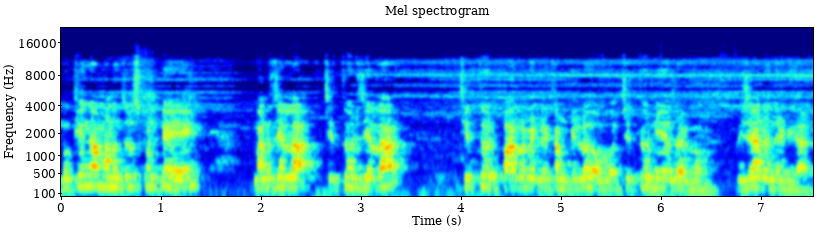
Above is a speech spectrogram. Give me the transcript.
ముఖ్యంగా మనం చూసుకుంటే మన జిల్లా చిత్తూరు జిల్లా చిత్తూరు పార్లమెంటరీ కమిటీలో చిత్తూరు నియోజకవర్గం విజయానంద రెడ్డి గారు.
